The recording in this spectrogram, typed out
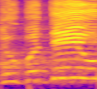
dooba doo doo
